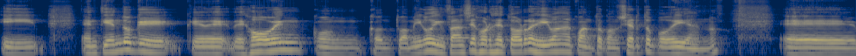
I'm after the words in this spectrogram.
y entiendo que, que de, de, joven con, con, tu amigo de infancia Jorge Torres iban a cuanto concierto podían, ¿no? Eh,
